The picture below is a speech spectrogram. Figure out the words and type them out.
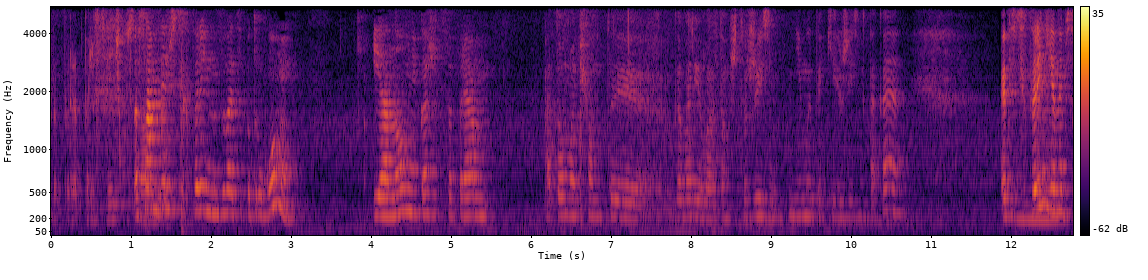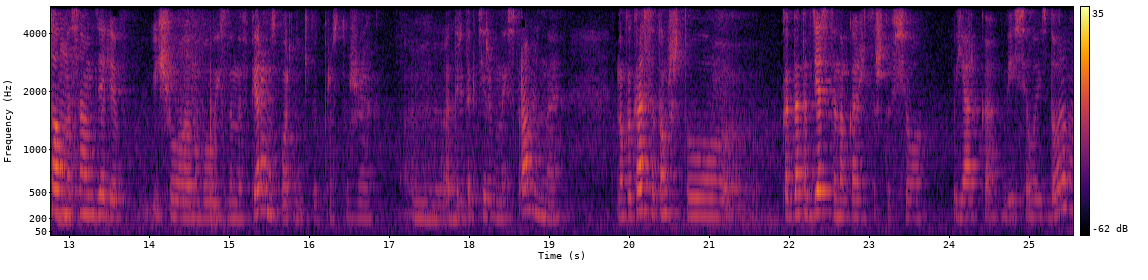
про, про- про свечку На стало самом деле стихотворение называется по-другому, и оно, мне кажется, прям о том, о чем ты говорила, о том, что жизнь не мы такие, жизнь такая. Это стихотворение я написала на самом деле еще оно было издано в первом сборнике, тут просто уже э, Мгм. отредактированное, исправленное. Но как раз о том, что когда-то в детстве нам кажется, что все ярко, весело и здорово.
